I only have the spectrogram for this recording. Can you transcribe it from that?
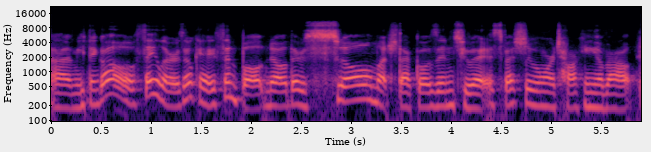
Um, you think, oh, sailors, okay, simple. No, there's so much that goes into it, especially when we're talking about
